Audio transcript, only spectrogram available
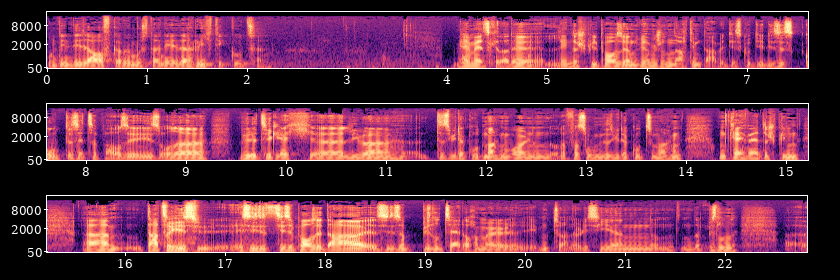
Und in dieser Aufgabe muss dann jeder richtig gut sein. Wir haben jetzt gerade Länderspielpause und wir haben schon nach dem David diskutiert, ist es gut, dass jetzt eine Pause ist oder würdet ihr gleich äh, lieber das wieder gut machen wollen und, oder versuchen, das wieder gut zu machen und gleich weiterspielen? Ähm, Tatsache ist, es ist jetzt diese Pause da, es ist ein bisschen Zeit auch einmal eben zu analysieren und, und ein bisschen äh,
